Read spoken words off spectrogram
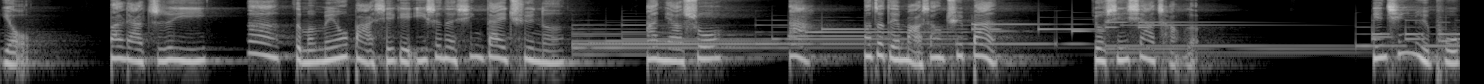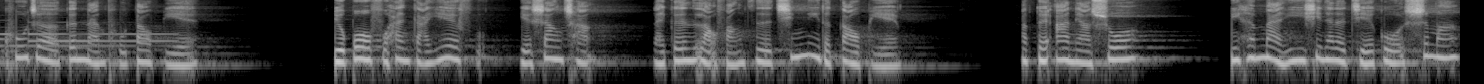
有。”巴亚质疑：“那怎么没有把写给医生的信带去呢？”阿娘说：“啊，那这得马上去办。”就先下场了。年轻女仆哭着跟男仆道别。柳波夫和嘎耶夫也上场来跟老房子亲昵的告别。他对阿娘说：“你很满意现在的结果是吗？”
